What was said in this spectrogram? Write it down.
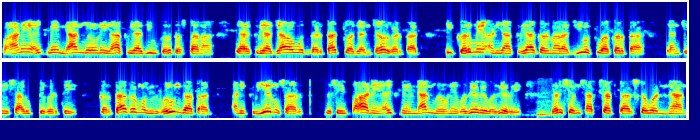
पाहणे ऐकणे ज्ञान मिळवणे या क्रिया जीव करत असताना या क्रिया ज्याबाबत घडतात किंवा ज्यांच्यावर घडतात ती कर्मे आणि या क्रिया करणारा जीव किंवा करता यांचे सारुप्य घडते. कर्ता कर्म विरघळून जातात आणि क्रियेनुसार जसे पाहणे ऐकणे ज्ञान मिळवणे वगैरे वगैरे दर्शन साक्षात्कार श्रवण ज्ञान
